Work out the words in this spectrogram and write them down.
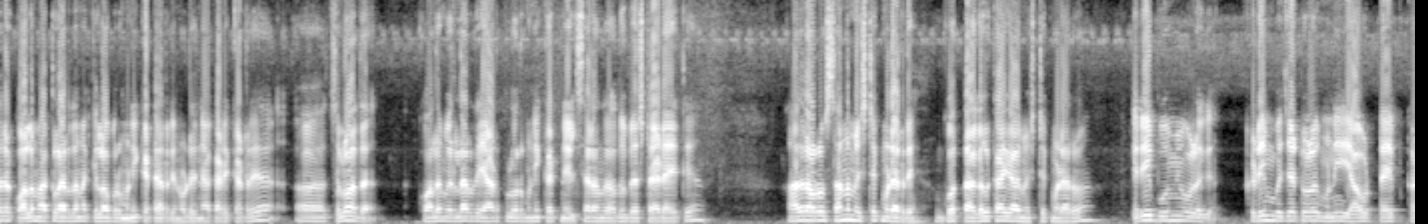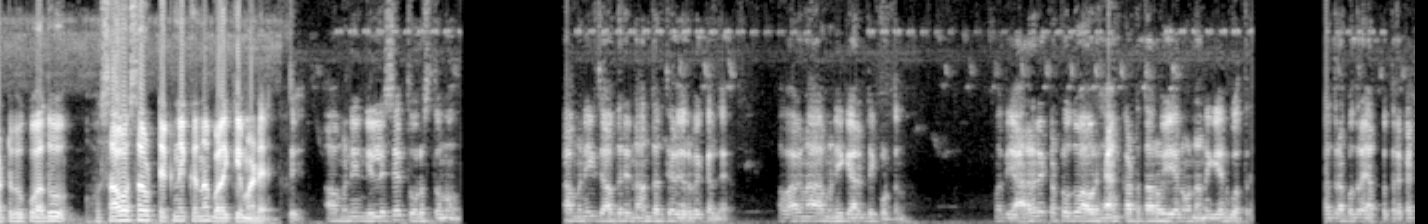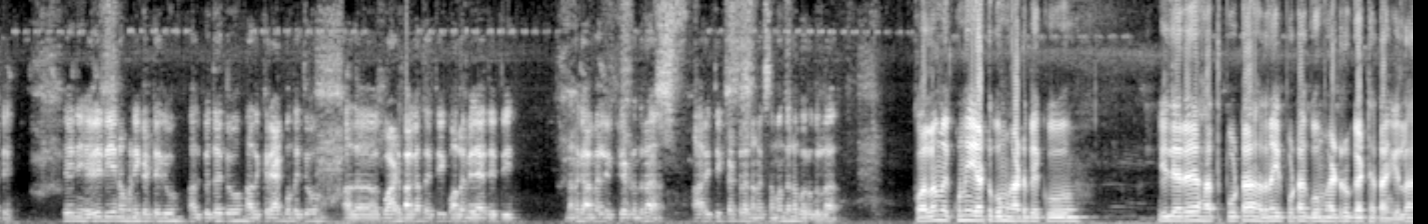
ಅಂದ್ರೆ ಕಾಲಮ್ ಹಾಕ್ಲಾರ್ದನ ಕೆಲವೊಬ್ರು ಮನಿ ಕಟ್ಟಾರ್ರಿ ನೋಡಿ ನಾ ಕಡೆ ಕಟ್ರಿ. ಚಲೋ ಅದ. ಕಾಲಮ್ ಇರ್ಲಾರ್ದ ಎರಡು ಫ್ಲೋರ್ ಮನಿ ಕಟ್ಟಿ ನಿಲ್ಸ್ಯಾರ ಅಂದ್ರೆ ಅದು ಬೆಸ್ಟ್ ಐಡಿಯಾ ಐತಿ. ಆದ್ರೆ ಅವರು ಸಣ್ಣ ಮಿಸ್ಟೇಕ್ ಮಾಡ್ಯಾರ್ರಿ. ಗೊತ್ತಾಗಲ್ಕಾಗಿ ಆ ಮಿಸ್ಟೇಕ್ ಮಾಡ್ಯಾರು. ಎರಿ ಭೂಮಿ ಒಳಗೆ ಕಡಿಮೆ ಬಜೆಟ್ ಒಳಗೆ ಮನಿ ಯಾವ ಟೈಪ್ ಕಟ್ಟಬೇಕು ಅದು ಹೊಸ ಹೊಸ ಟೆಕ್ನಿಕ್ ಅನ್ನ ಬಳಕೆ ಮಾಡಿ ಆ ಮನಿ ನಿಲ್ಲಿಸೇ ತೋರಿಸ್ತಾನು. ಆ ಮನಿಗೆ ಜವಾಬ್ದಾರಿ ನಂದು ಅಂತ ಹೇಳಿ ಇರ್ಬೇಕಲ್ಲೇ. ಅವಾಗ ನಾ ಆ ಮನಿ ಗ್ಯಾರಂಟಿ ಕೊಡ್ತಾನೆ. ಮತ್ತೆ ಯಾರೇ ಕಟ್ಟೋದು, ಅವ್ರು ಹೆಂಗ್ ಕಟ್ತಾರೋ ಏನೋ ನನಗೇನು ಗೊತ್ತ ಅದ್ರ ಪದ್ರ ಎಪ್ಪತ್ತರ ಕಟ್ಟಿ? ಏ, ನೀ ಹೇಳಿದಿ, ನಾವು ಮನಿ ಕಟ್ಟಿದ್ವು, ಅದು ಬಿದ್ದೈತು, ಅದ್ ಕ್ರ್ಯಾಕ್ ಬಂದೈತು, ಅದ ಬಾಡಿ ಬಾಗತೈತಿ ಕಾಲಮ್ ಎಳೆಯತೈತಿ ನನಗೆ ಆಮೇಲೆ ಕೇಳ್ರಂದ್ರ, ಆ ರೀತಿ ಕಟ್ಟರೆ ನನಗೆ ಸಂಬಂಧನ ಬರುದಿಲ್ಲ. ಕಾಲಮ್ ಕುಣಿ ಎಷ್ಟು ಗುಮ್ ಹಾಡಬೇಕು? ಇಲ್ಲೇರೆ ಹತ್ತು ಪುಟ, ಹದಿನೈದು ಪುಟ ಗುಮ್ ಹಾಡ್ರು ಗಟ್ಟಿ ಹತ್ತಂಗಿಲ್ಲ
